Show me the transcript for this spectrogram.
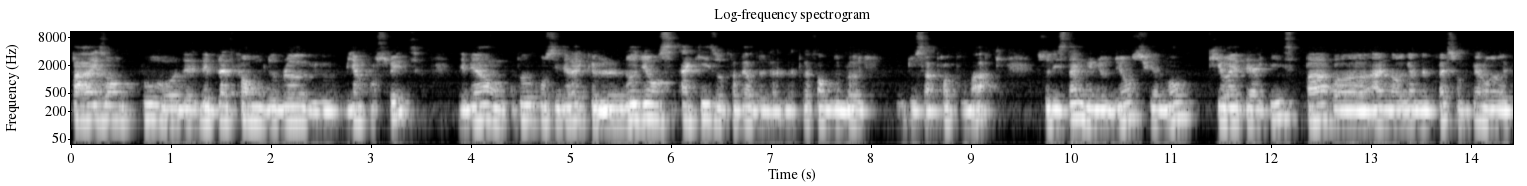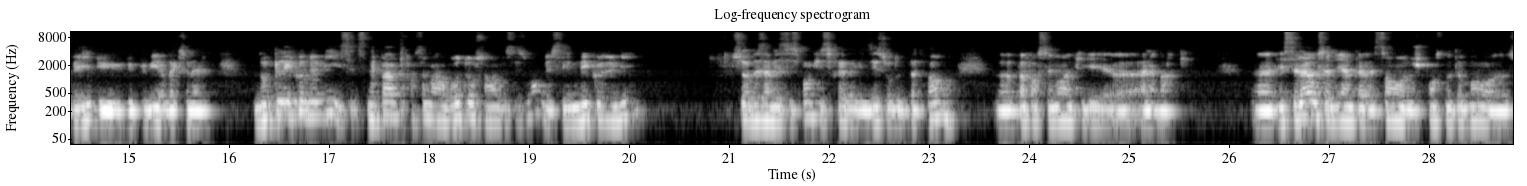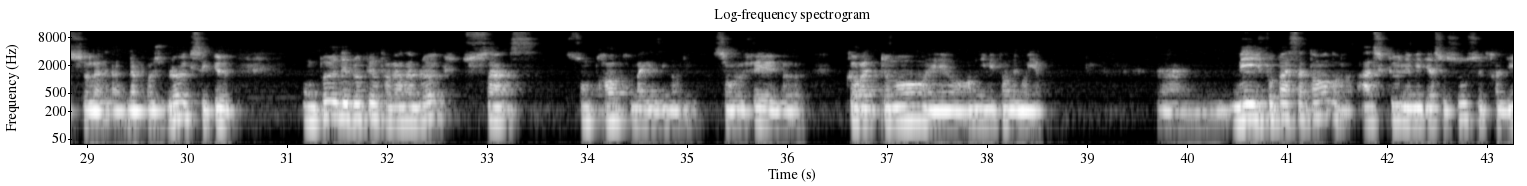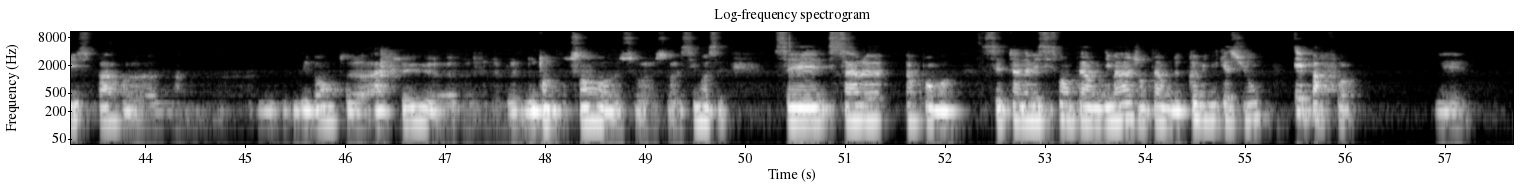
par exemple, pour des, plateformes de blog bien construites, eh bien, on peut considérer que l'audience acquise au travers de la, plateforme de blog de sa propre marque se distingue d'une audience finalement qui aurait été acquise par euh, un organe de presse sur lequel on aurait payé du, du public rédactionnel. Donc l'économie, ce n'est pas forcément un retour sur investissement, mais c'est une économie sur des investissements qui seraient réalisés sur d'autres plateformes, euh, pas forcément affiliés euh, à la marque. et c'est là où ça devient intéressant, je pense notamment sur l'approche blog, c'est que on peut développer au travers d'un blog son propre magazine en ligne, si on le fait correctement et en y mettant des moyens. Euh, mais il ne faut pas s'attendre à ce que les médias sociaux se traduisent par euh, des ventes accrues de, de 30% sur, sur, les 6 mois. C'est un leurre pour moi. C'est un investissement en termes d'image, en termes de communication et parfois, mais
